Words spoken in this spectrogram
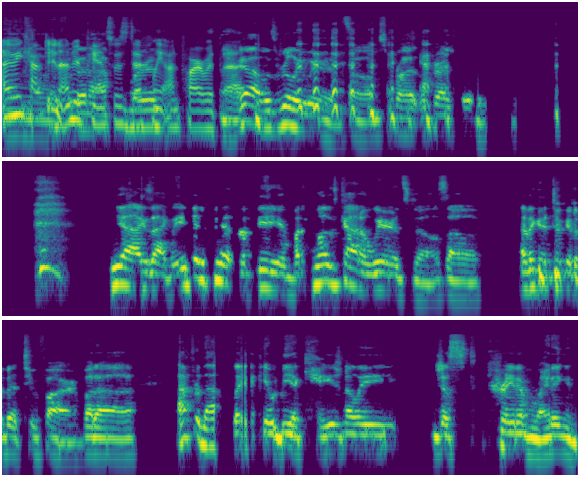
I mean, Captain um, Underpants was definitely on par with that. Yeah, it was really weird. So I'm surprised. yeah. yeah, exactly. It didn't fit the theme, but it was kind of weird still. So I think I took it a bit too far. But uh after that, like it would be occasionally just creative writing in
